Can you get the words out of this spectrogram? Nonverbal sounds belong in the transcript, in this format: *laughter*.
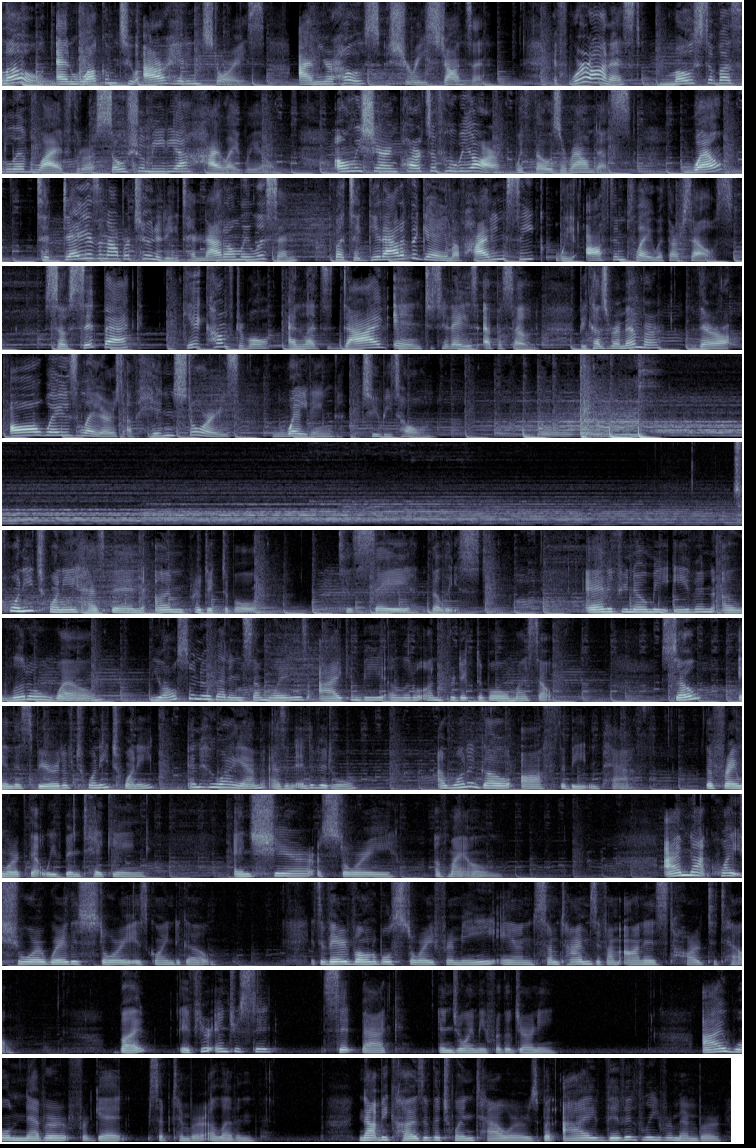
Hello, and welcome to Our Hidden Stories. I'm your host, Sharice Johnson. If we're honest, most of us live life through a social media highlight reel, only sharing parts of who we are with those around us. Well, today is an opportunity to not only listen, but to get out of the game of hide and seek we often play with ourselves. So sit back, get comfortable, and let's dive into today's episode. Because remember, there are always layers of hidden stories waiting to be told. Twenty twenty has been unpredictable, to say the least. And if you know me even a little well, you also know that in some ways I can be a little unpredictable myself. So, in the spirit of 2020 and who I am as an individual, I want to go off the beaten path, the framework that we've been taking, and share a story of my own. I'm not quite sure where this story is going to go. It's a very vulnerable story for me, and sometimes, if I'm honest, hard to tell. But if you're interested, sit back and join me for the journey. I will never forget September 11th. Not because of the Twin Towers, but I vividly remember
